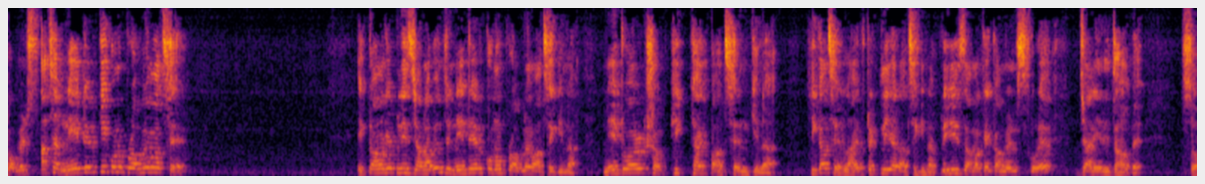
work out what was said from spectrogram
কমেন্টস আচ্ছা নেটের কি কোনো প্রবলেম আছে? একটু আমাকে প্লিজ জানাবেন যে নেটের কোনো প্রবলেম আছে কিনা? নেটওয়ার্ক সব ঠিকঠাক পাচ্ছেন কিনা? ঠিক আছে? লাইভটা ক্লিয়ার আছে কিনা? প্লিজ আমাকে কমেন্টস করে জানিয়ে দিতে হবে। সো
